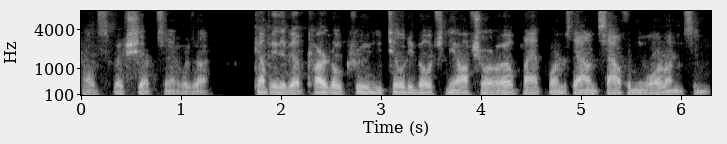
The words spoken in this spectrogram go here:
called Swift Ships, and it was a company that built cargo, crew, and utility boats in the offshore oil platforms down south of New Orleans and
